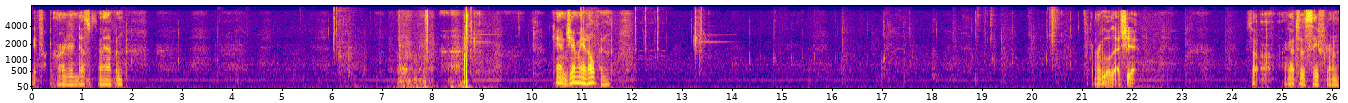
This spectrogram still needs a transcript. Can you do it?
Get fucking murdered, that's what's gonna happen. Can't jimmy it open. Fucking reload that shit. So, I got to the safe room.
